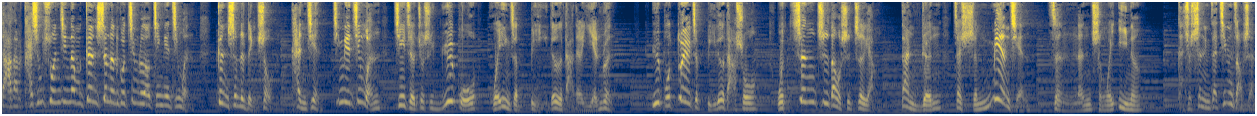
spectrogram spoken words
大大的开启我们让我们更深的能够进入到今天经文，更深的领受，看见今天经文。接着就是约伯回应着比勒达的言论。约伯对着比勒达说：“我真知道是这样，但人在神面前怎能成为义呢？”感谢圣灵在今天早晨。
